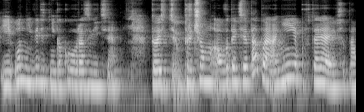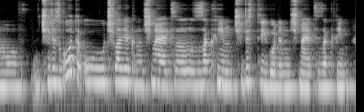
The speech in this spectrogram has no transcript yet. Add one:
и он не видит никакого развития. То есть, причем вот эти этапы, они повторяются. Там через год у человека начинается заклин, через три года начинается заклин.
